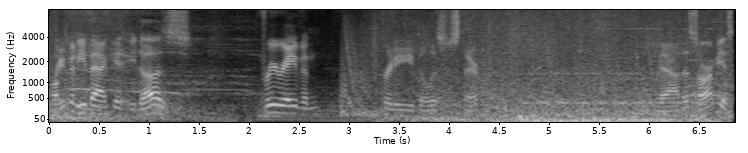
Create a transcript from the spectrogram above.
Well, Raven- feedback it, he does. Free Raven. Pretty delicious there. Yeah, this army is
